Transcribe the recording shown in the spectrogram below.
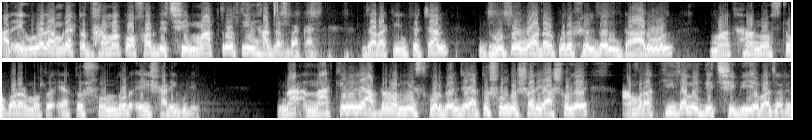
আর এগুলার আমরা একটা ধামাক অফার দিচ্ছি মাত্র তিন হাজার টাকায়। যারা কিনতে চান, দ্রুত অর্ডার করে ফেলবেন। দারুণ, মাথা নষ্ট করার মতো এত সুন্দর এই শাড়িগুলি। না না কিনলে আপনারা মিস করবেন যে এত সুন্দর শাড়ি আসলে আমরা কি দামে দিচ্ছি বিয়ে বাজারে।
